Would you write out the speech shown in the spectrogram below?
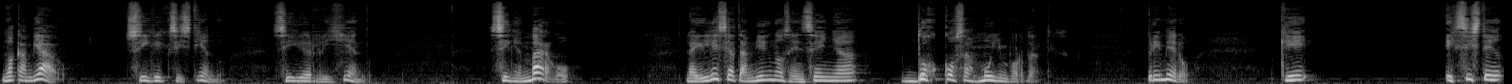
no ha cambiado. Sigue existiendo, sigue rigiendo. Sin embargo, la iglesia también nos enseña dos cosas muy importantes. Primero, que existen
